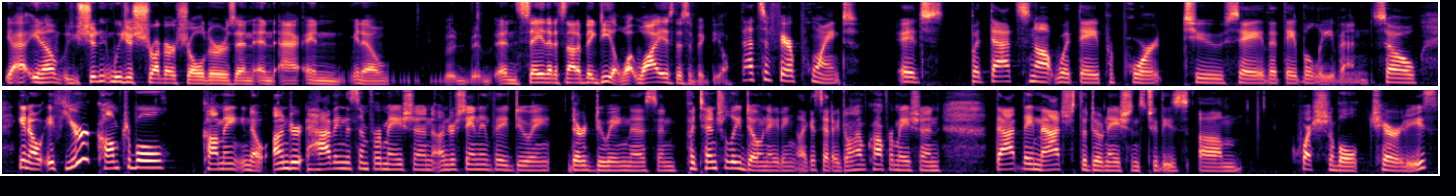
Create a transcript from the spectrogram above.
Yeah, you know, shouldn't we just shrug our shoulders and and and you know and say that it's not a big deal. Why is this a big deal? That's a fair point. It's but that's not what they purport to say that they believe in. So, you know, if you're comfortable coming, you know, under having this information, understanding they doing they're doing this and potentially donating. Like I said, I don't have confirmation that they matched the donations to these um, questionable charities.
